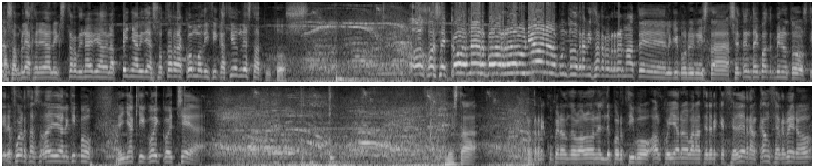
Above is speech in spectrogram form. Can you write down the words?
Asamblea General Extraordinaria de la Peña Vida Sotarra con modificación de estatutos. Ojo ese corner para Real Unión. A punto de realizar el remate el equipo unionista. 74 minutos. Tiene fuerzas todavía el equipo de Iñaki Goico Echea. Está recuperando el balón el Deportivo Alcoyano. Van a tener que ceder al cancerbero.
